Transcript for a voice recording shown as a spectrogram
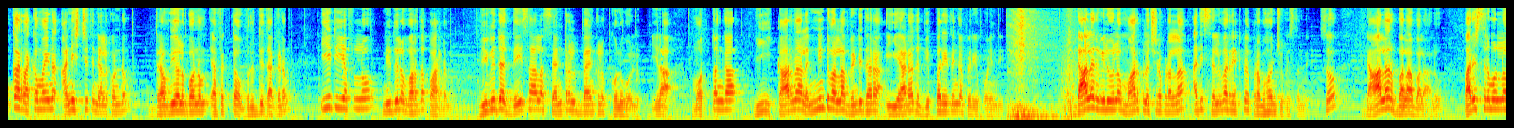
ఒక రకమైన అనిశ్చితి నెలకొనడం ద్రవ్యోల్బణం ఎఫెక్ట్తో వృద్ధి తగ్గడం ఈటీఎఫ్లో నిధుల వరద పారడం. వివిధ దేశాల సెంట్రల్ బ్యాంకుల కొనుగోలు ఇలా మొత్తంగా ఈ కారణాలన్నింటి వల్ల వెండి ధర ఈ ఏడాది విపరీతంగా పెరిగిపోయింది. డాలర్ విలువలో మార్పులు వచ్చినప్పుడల్లా అది సిల్వర్ రేట్పై ప్రభావం చూపిస్తుంది. సో డాలర్ బలాబలాలు పరిశ్రమల్లో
